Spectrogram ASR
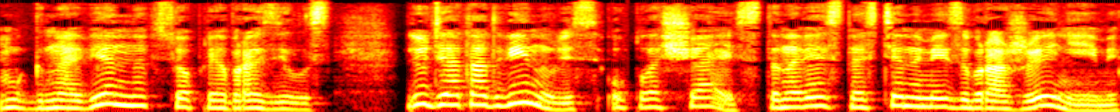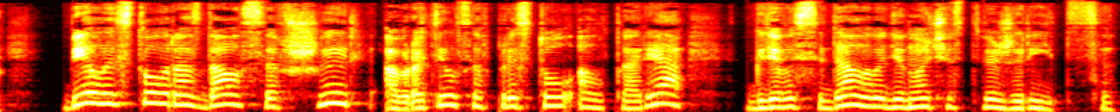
Мгновенно все преобразилось. Люди отодвинулись, уплощаясь, становясь настенными изображениями. Белый стол раздался вширь, обратился в престол алтаря, где восседала в одиночестве жрица.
